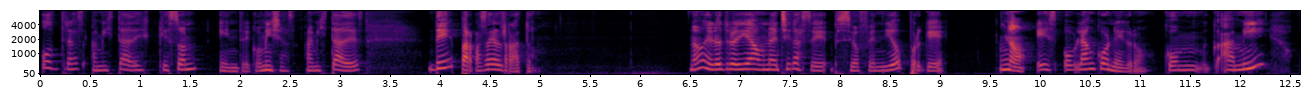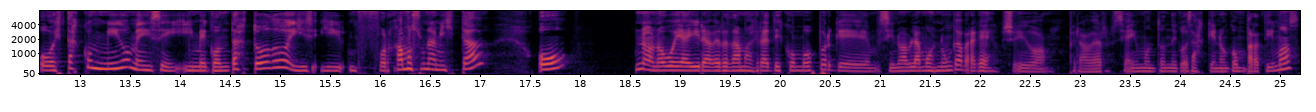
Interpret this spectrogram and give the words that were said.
otras amistades que son, entre comillas, amistades de para pasar el rato. ¿No? El otro día una chica se, ofendió porque no, es o blanco o negro. Con, a mí, o estás conmigo, me dice, y me contás todo y, y forjamos una amistad, o no, no voy a ir a ver damas gratis con vos porque si no hablamos nunca, ¿para qué? Yo digo, pero a ver, si hay un montón de cosas que no compartimos,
